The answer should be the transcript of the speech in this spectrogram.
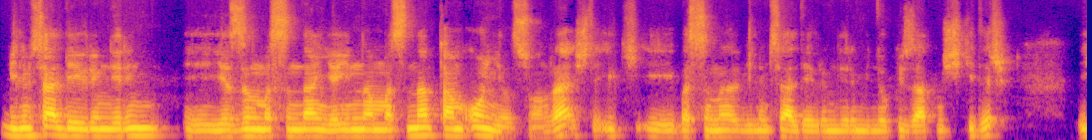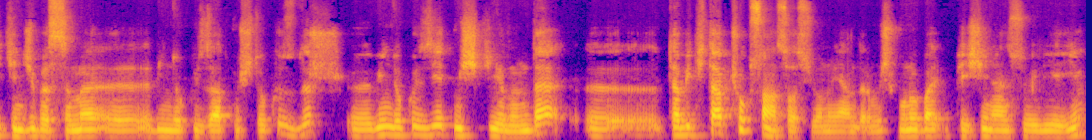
bilimsel devrimlerin e, yazılmasından, yayınlanmasından tam 10 yıl sonra işte ilk e, basımı bilimsel devrimlerin 1962'dir. İkinci basımı 1969'dur. E, 1972 yılında tabii kitap çok sansasyon uyandırmış. Bunu peşinen söyleyeyim.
